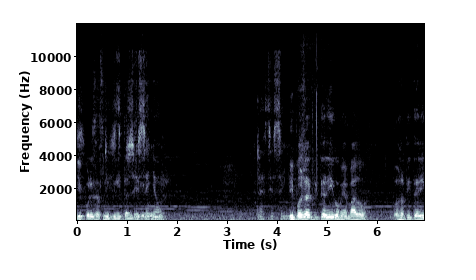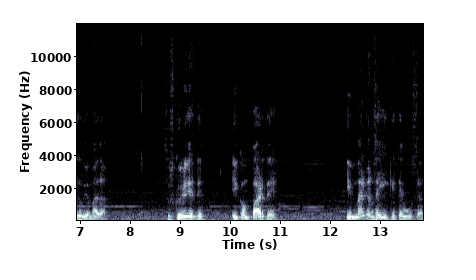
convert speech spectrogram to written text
y por esa su infinita. Sí, Señor. Gracias, Señor. Y por eso a ti te digo, mi amado, por eso a ti te digo, mi amada, suscríbete y comparte y márcanos ahí que te gusta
